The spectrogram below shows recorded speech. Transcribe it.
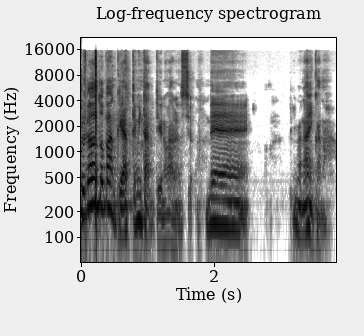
クラウドバンクやってみたっていうのがあるんですよ。で、今ないかな。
